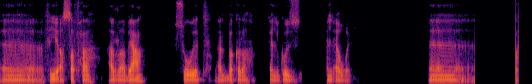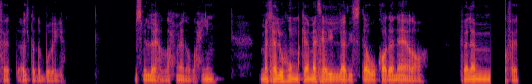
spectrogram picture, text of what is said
آه، في الصفحة الرابعة سورة البقرة الجزء الأول. آه، وفاة التدبرية. بسم الله الرحمن الرحيم. مثلهم كمثل الذي استوقد نارا فلما وفاة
